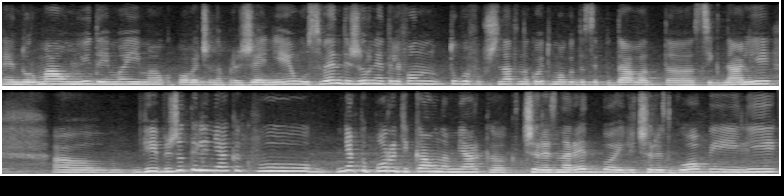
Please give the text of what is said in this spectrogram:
е нормално и да има и малко повече напрежение. Освен дежурния телефон тук в общината, на който могат да се подават а, сигнали, а, вие виждате ли някакво, някаква по-радикална мярка, чрез наредба или чрез глоби, или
